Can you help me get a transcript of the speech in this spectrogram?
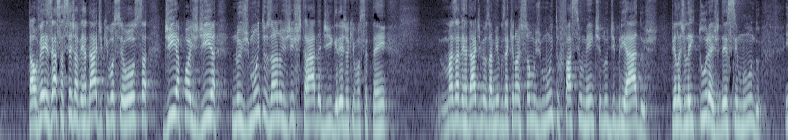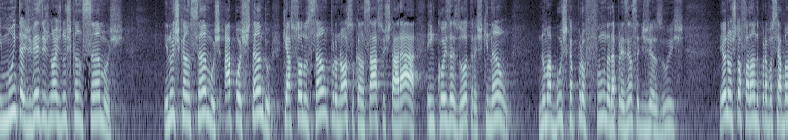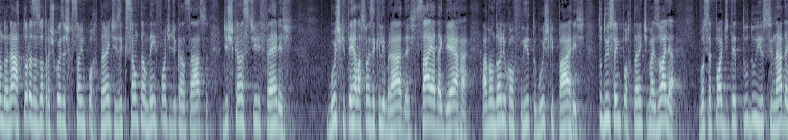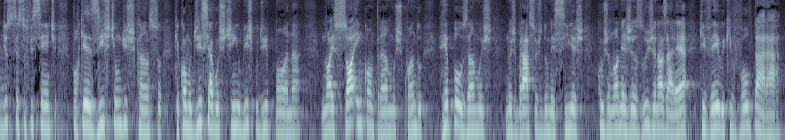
Talvez essa seja a verdade que você ouça dia após dia nos muitos anos de estrada de igreja que você tem. Mas a verdade, meus amigos, é que nós somos muito facilmente ludibriados pelas leituras desse mundo e muitas vezes nós nos cansamos e nos cansamos apostando que a solução para o nosso cansaço estará em coisas outras, que não numa busca profunda da presença de Jesus. Eu não estou falando para você abandonar todas as outras coisas que são importantes e que são também fonte de cansaço. Descanse, tire férias. Busque ter relações equilibradas, saia da guerra, abandone o conflito, busque paz. Tudo isso é importante, mas olha, você pode ter tudo isso e nada disso ser suficiente, porque existe um descanso que, como disse Agostinho, bispo de Hipona, nós só encontramos quando repousamos nos braços do Messias, cujo nome é Jesus de Nazaré, que veio e que voltará.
